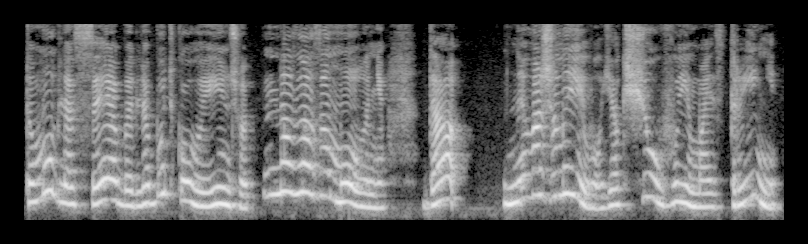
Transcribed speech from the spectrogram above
Тому для себе, для будь-кого іншого, на замовлення, да неважливо, якщо ви майстрині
